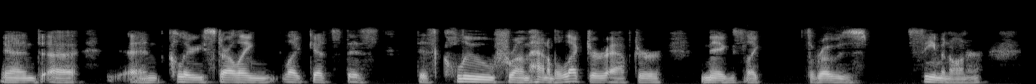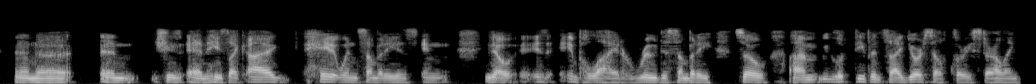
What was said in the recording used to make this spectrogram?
And uh, and Clarice Starling like gets this this clue from Hannibal Lecter after Miggs like throws semen on her, and uh, and she's and he's like, I hate it when somebody is in, you know, is impolite or rude to somebody. So um, look deep inside yourself, Clarice Starling.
